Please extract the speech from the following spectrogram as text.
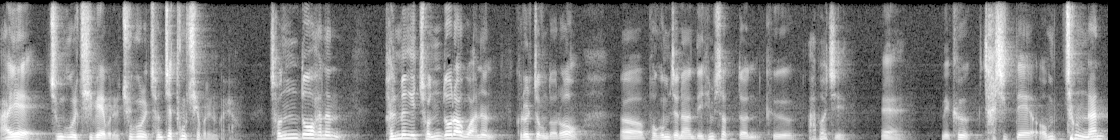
아예 중국을 지배해 버려요. 중국을 전체 통치해 버리는 거예요. 전도하는 별명이 전도라고 하는 그럴 정도로 어, 복음 전하는데 힘썼던 그 아버지, 예, 그 자식 때 엄청난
